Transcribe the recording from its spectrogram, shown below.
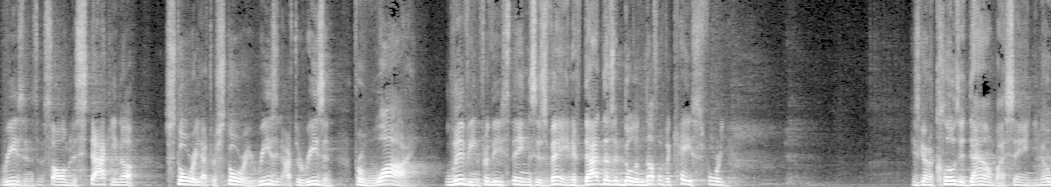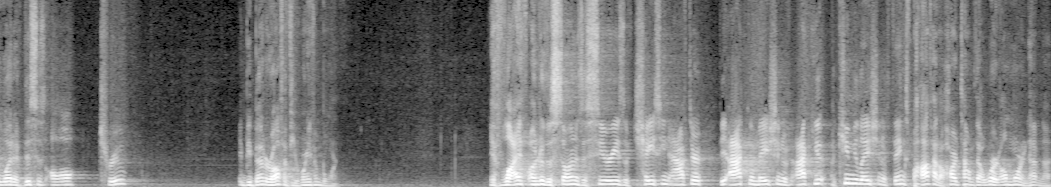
reasons that Solomon is stacking up story after story, reason after reason for why living for these things is vain, if that doesn't build enough of a case for you, he's going to close it down by saying, you know what, if this is all true, it'd be better off if you weren't even born. If life under the sun is a series of chasing after the accumulation of, accumulation of things, I've had a hard time with that word all morning, haven't I?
